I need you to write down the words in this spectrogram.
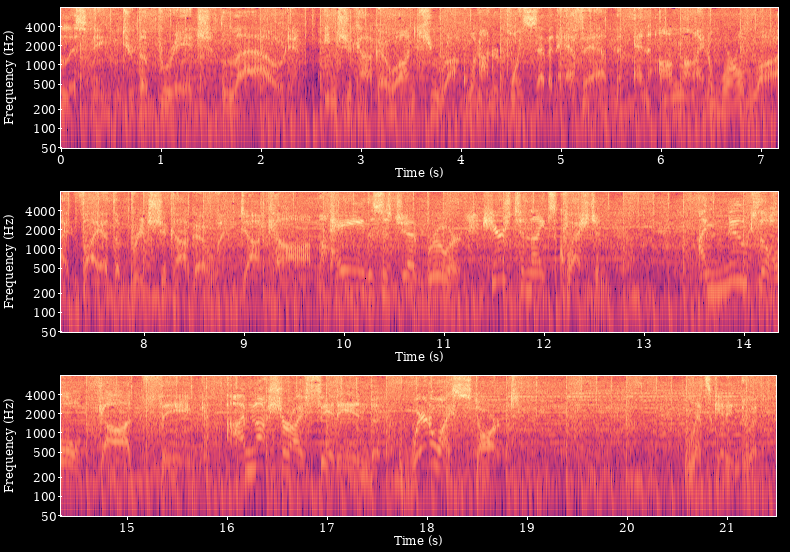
listening to The Bridge Loud in Chicago on Q Rock 100.7 FM and online worldwide via thebridgechicago.com. Hey, this is Jed Brewer. Here's tonight's question. I'm new to the whole God thing. I'm not sure I fit in, but where do I start? Let's get into it.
